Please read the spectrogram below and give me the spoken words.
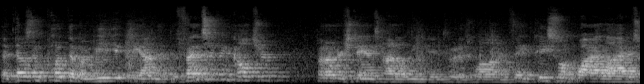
that doesn't put them immediately on the defensive in culture, but understands how to lean into it as well. And I think Peaceful and Quiet Lives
